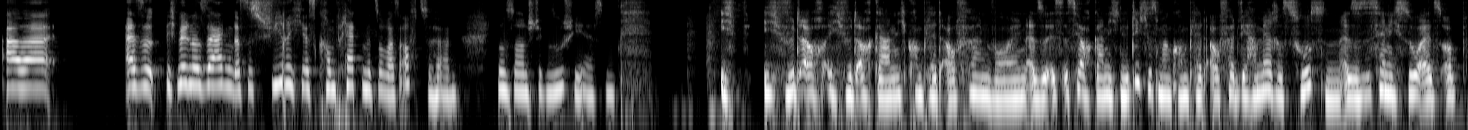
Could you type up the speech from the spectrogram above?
Aber also ich will nur sagen, dass es schwierig ist, komplett mit sowas aufzuhören. Ich muss noch ein Stück Sushi essen. Ich, ich würde auch, ich würde auch gar nicht komplett aufhören wollen. Also es ist ja auch gar nicht nötig, dass man komplett aufhört. Wir haben ja Ressourcen. Also es ist ja nicht so, als ob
